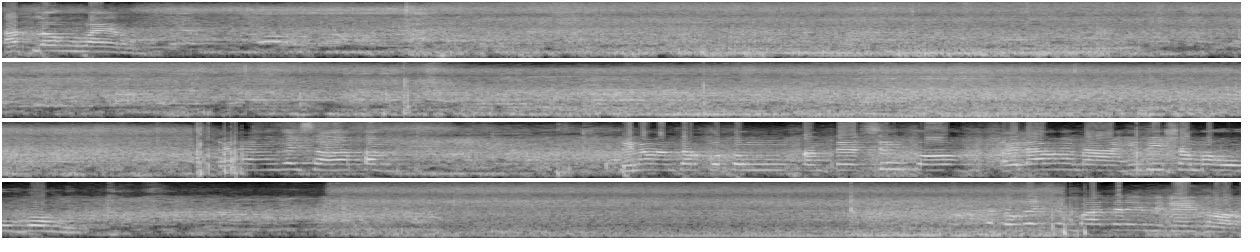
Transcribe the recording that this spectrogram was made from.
tatlong wire. Ah, pag pinaandar ko tong pang-testing ko, kailangan na hindi siya maugong. Ito guys yung battery indicator.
